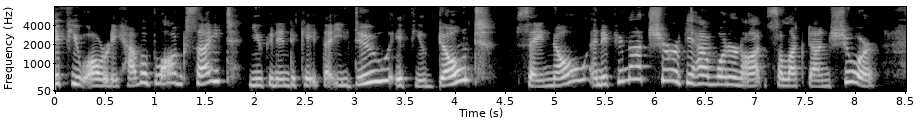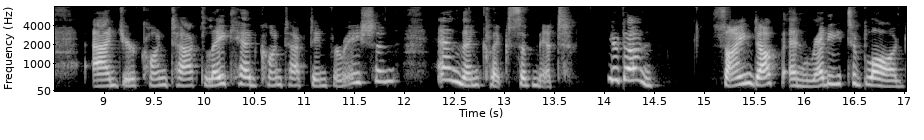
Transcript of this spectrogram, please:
If you already have a blog site, you can indicate that you do. If you don't, say no. And if you're not sure if you have one or not, select unsure. Add your contact Lakehead contact information and then click submit. You're done. Signed up and ready to blog.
